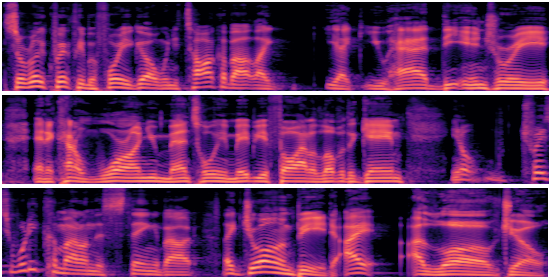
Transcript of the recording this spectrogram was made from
So really quickly before you go, when you talk about like like you had the injury and it kind of wore on you mentally, maybe you fell out of love with the game. You know, Tracy, what do you come out on this thing about like Joel Embiid? I I love Joe.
